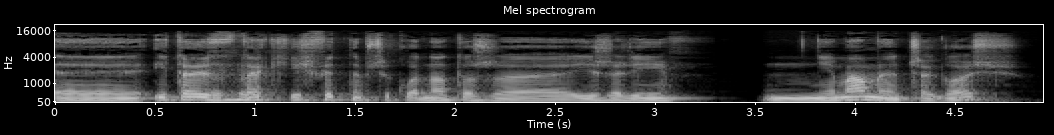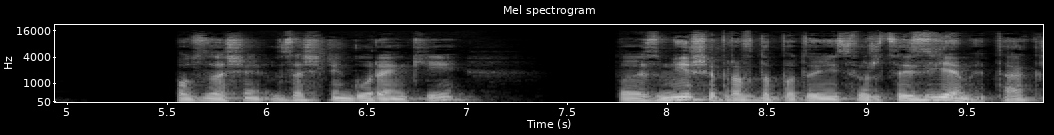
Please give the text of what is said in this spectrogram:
Y, I to jest mhm. taki świetny przykład na to, że jeżeli nie mamy czegoś pod zasię w zasięgu ręki, to jest mniejsze prawdopodobieństwo, że coś zjemy, tak?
